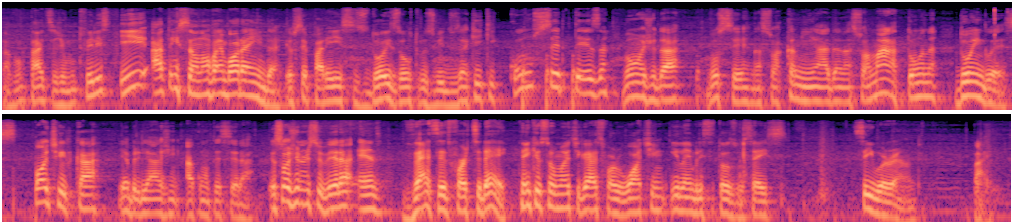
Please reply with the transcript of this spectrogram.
à vontade, seja muito feliz. E atenção, não vai embora ainda. Eu separei esses dois outros vídeos aqui que com certeza vão ajudar você na sua caminhada, na sua maratona do inglês. Pode clicar e a brilhagem acontecerá. Eu sou Junior Silveira and that's it for today. Thank you so much guys for watching e lembre-se todos vocês, see you around. Bye.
